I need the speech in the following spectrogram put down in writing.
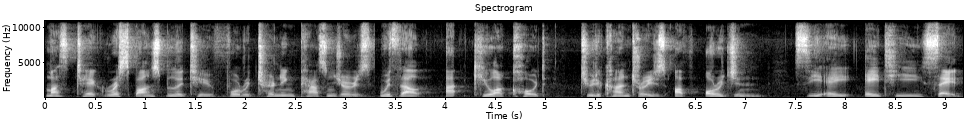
must take responsibility for returning passengers without a QR code to the countries of origin, CAAT said.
